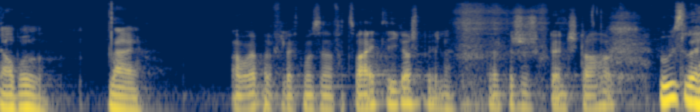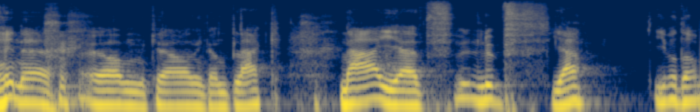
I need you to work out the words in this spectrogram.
Aber nein. Aber eben, vielleicht muss er einfach Zweitliga spielen. Das ist dann stark. Auslehnen, ähm, keine Ahnung, an Black. Nein, äh, ja, Iver da.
